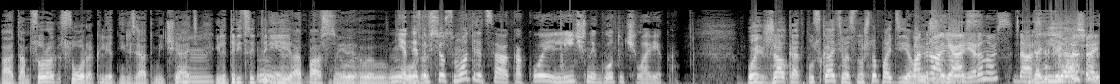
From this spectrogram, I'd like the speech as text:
а, там 40, 40 лет нельзя отмечать, или 33 Нет, опасный всё- э, Нет, это все смотрится, какой личный год у человека. Ой, жалко отпускать вас, ну что поделаешь. Понравилось. Я вернусь. Да. Дания.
